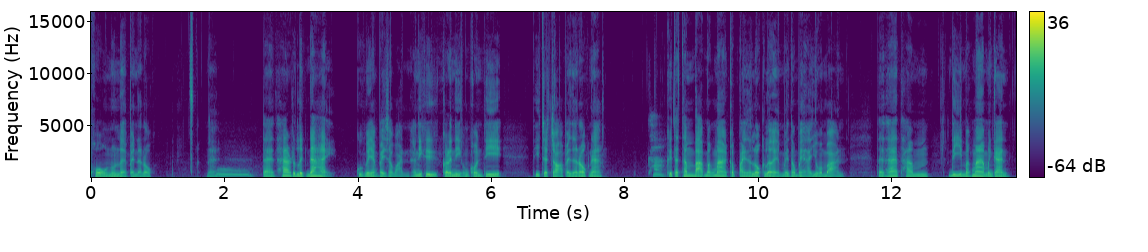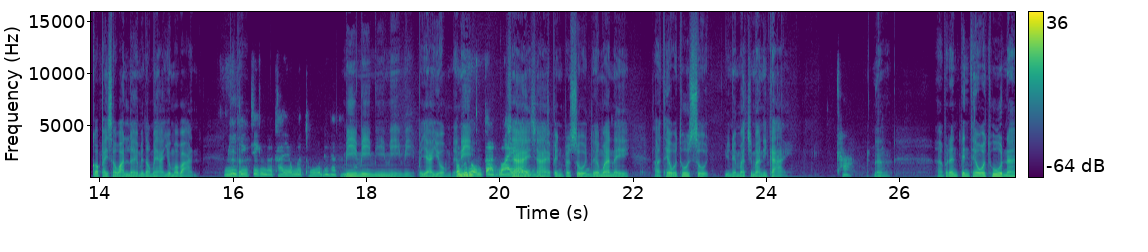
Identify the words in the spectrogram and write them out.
โพ่งนู่นเลยไปนรกนะอืมแต่ถ้าระลึกได้คุณก็ยังไปสวรรค์ อันนี้คือกรณีของคนที่ที่จะจ่อไปนรกนะ ค่ะคือถ้าทำบาปมากๆก็ไปนรกเลย ไม่ต้องไปหายมบาล แต่ถ้าทำดีมากๆเหมือนกัน ก็ไปสวรรค์เลยไม่ต้องไปหายมบาลมีแต่ถ้าจริงๆเหรอคะยมทูตนะคะท่านมีมีมีมีมีพญายมพระพุทธองค์ตรัสไว้ใช่เลยนะใช่เป็นพระสูตรเรียกว่าในเอ่อเทวทูตสูตรอยู่ในมัชฌิมานิกายค่ะอ่าเอ่อเพราะฉะนั้นเป็นเทวทูตนะ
